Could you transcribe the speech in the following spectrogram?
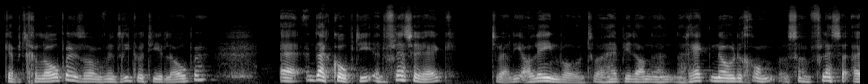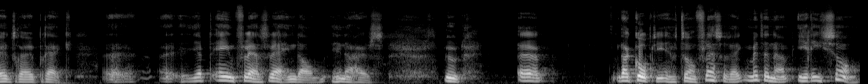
Ik heb het gelopen, zo ongeveer drie kwartier lopen. Uh, en daar koopt hij een flessenrek, terwijl hij alleen woont. Waar heb je dan een rek nodig om zo'n flessenuitruiprek? Uh, je hebt één fles wijn dan in huis. Uh, daar koopt hij zo'n flessenrek met de naam Hérisson.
